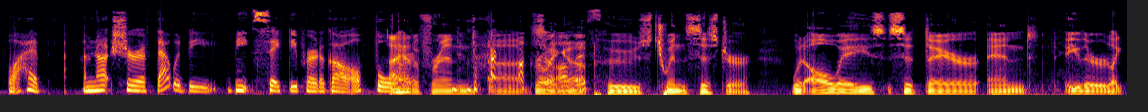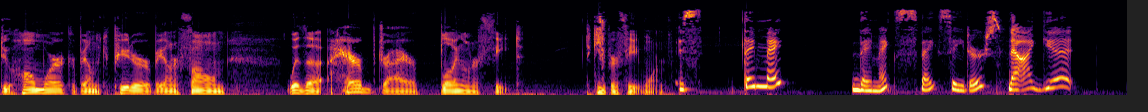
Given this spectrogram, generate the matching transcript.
Well, I have. I'm not sure if that would be meet safety protocol for. I had a friend uh, growing office. up whose twin sister would always sit there and either like do homework or be on the computer or be on her phone with a hair dryer blowing on her feet to keep her feet warm. Is they make they make space heaters. Now I get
